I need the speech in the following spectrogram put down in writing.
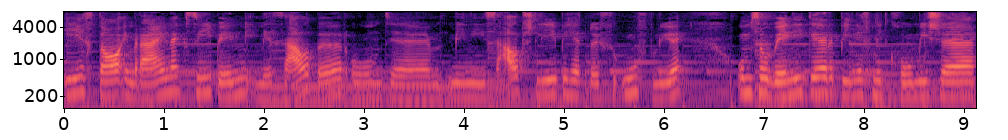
ich da im Reinen war mit mir selber und äh, meine Selbstliebe hat aufblühen umso weniger bin ich mit komischen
